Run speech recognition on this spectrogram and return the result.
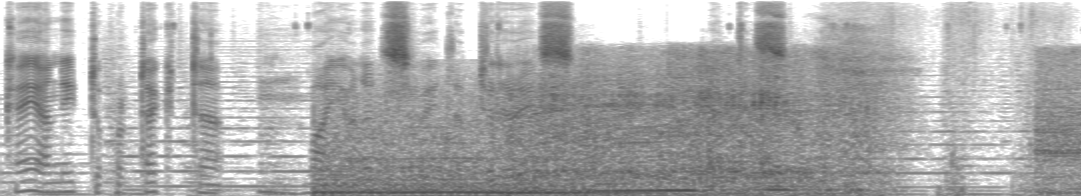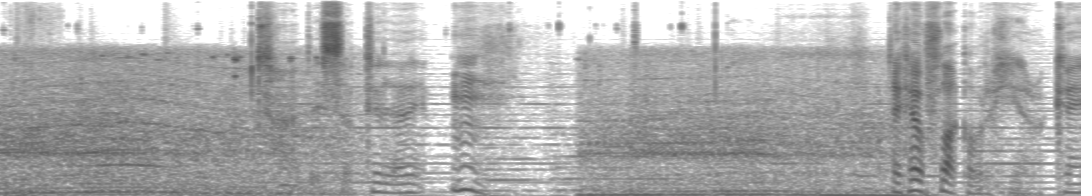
Okay, I need to protect uh, my units with artilleries like this. This artillery. mm. They have flak over here, okay?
